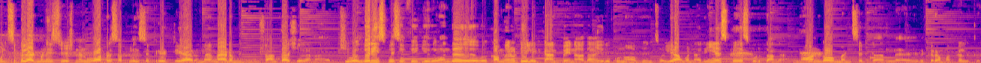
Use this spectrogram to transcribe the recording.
Municipal administration and water supply செக்ரட்டரியா இருந்த madam Shantha Sheela Nair she was very specific இது வந்து கம்யூனிட்டி லைட் கேம்பெயினாக தான் இருக்கணும் அப்படின்னு சொல்லி அவங்க நிறைய ஸ்பேஸ் கொடுத்தாங்க. நான் கவர்மெண்ட் செக்டார்ல இருக்கிற மக்களுக்கு.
